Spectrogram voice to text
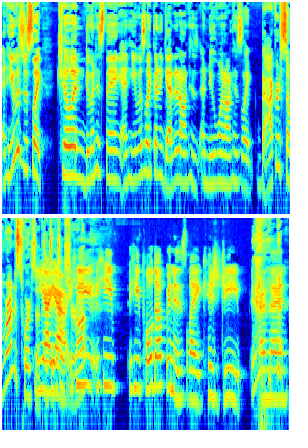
and he was just like chilling, doing his thing, and he was like gonna get it on his a new one on his like back or somewhere on his torso. he yeah, yeah. shirt off. He he he pulled up in his like his jeep, and then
